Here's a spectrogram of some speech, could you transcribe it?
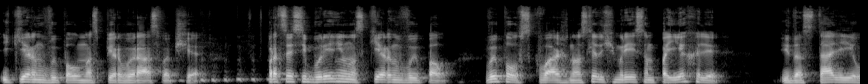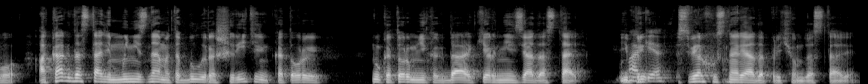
И керн выпал у нас первый раз вообще. В процессе бурения у нас керн выпал. Выпал в скважину, а следующим рейсом поехали и достали его. А как достали, мы не знаем. Это был расширитель, который, ну, которым никогда керн нельзя достать. И при- сверху снаряда причем достали.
